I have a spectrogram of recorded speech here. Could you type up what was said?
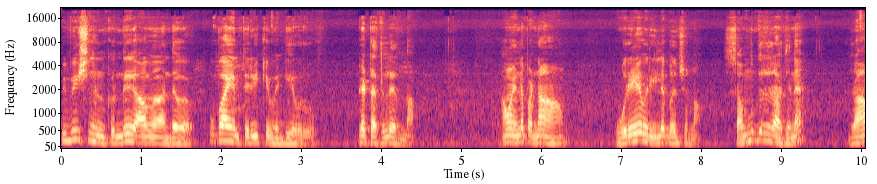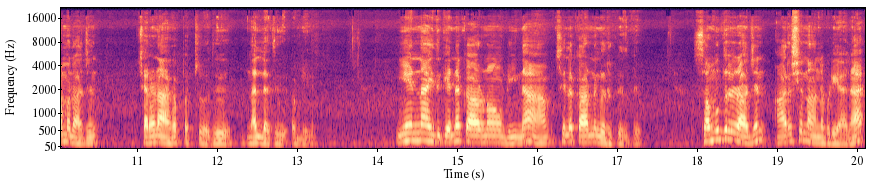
விபீஷணனுக்கு வந்து அவன் அந்த உபாயம் தெரிவிக்க வேண்டிய ஒரு கட்டத்தில் இருந்தான். அவன் என்ன பண்ணான் ஒரே வரியில் பதில் சொன்னான். சமுத்திரராஜனை ராமராஜன் சரணாக பற்றுவது நல்லது அப்படின்னு. ஏன்னா இதுக்கு என்ன காரணம் அப்படின்னா சில காரணங்கள் இருக்குது இதுக்கு. சமுத்திரராஜன் அரசனானபடியான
